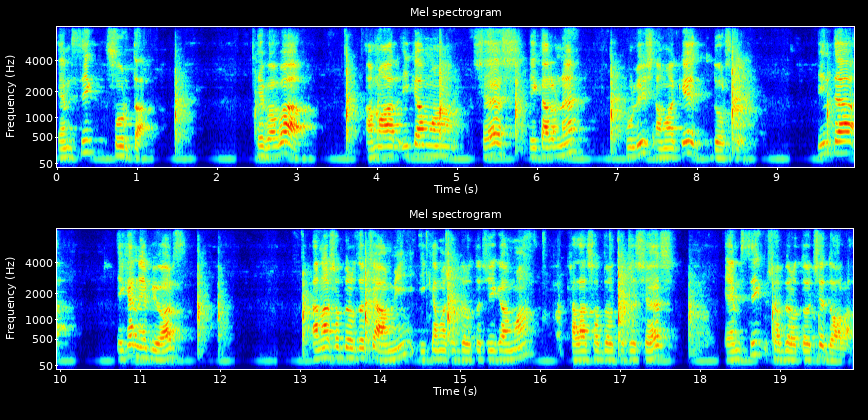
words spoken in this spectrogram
এমসিক সুরতা। হে বাবা, আমার ইকামা শেষ, এই কারণে পুলিশ আমাকে ধরছে। ইনটা এখানে ভিউয়ার্স আনা শব্দ হচ্ছে আমি, ইকামা শব্দ হচ্ছে ইকামা খালা শব্দ হচ্ছে শেষ এমসিক অর্থ হচ্ছে দলা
